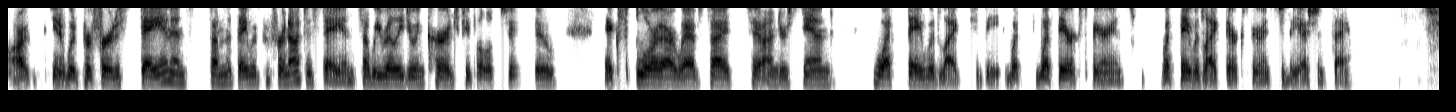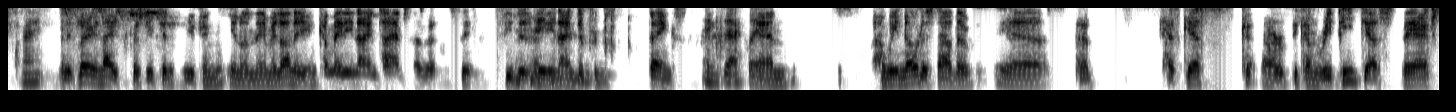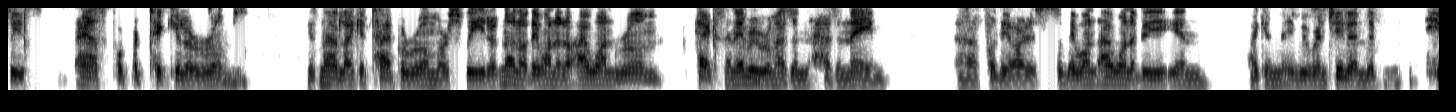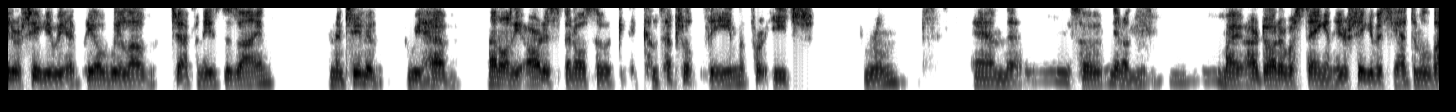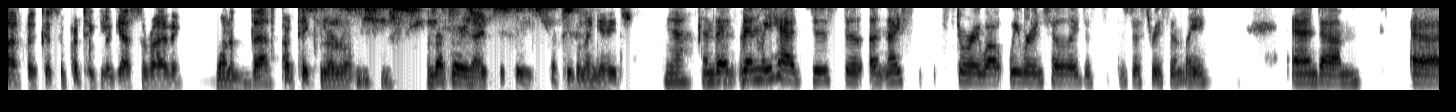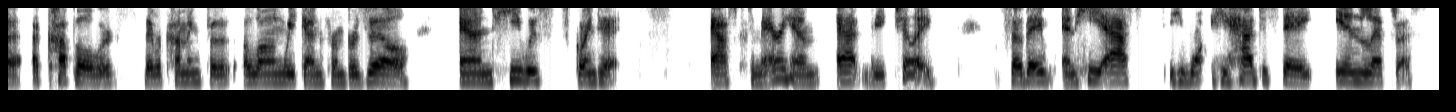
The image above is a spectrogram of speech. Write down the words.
are you know would prefer to stay in and some that they would prefer not to stay in so we really do encourage people to explore our websites to understand what they would like to be, what what their experience, what they would like their experience to be, I should say. Right. But it's very nice because you can you can you know in Milano you can come 89 times have it see, see the 89 different things exactly and we notice now that uh, that as guests or become repeat guests they actually ask for particular rooms it's not like a type of room or suite or no no they want to know I want room X and every mm. room has a has a name uh, for the artist. So they want, I want to be in, like in, we were in Chile and the Hiroshige, we, we, we love Japanese design. And in Chile, we have not only artists, but also a conceptual theme for each room. And uh, so, you know, my, our daughter was staying in Hiroshige, but she had to move out because a particular guest arriving wanted that particular room. And that's very nice to see that people engage. Yeah. And then then we had just a, a nice story while we were in Chile just just recently, and um, uh, a couple were they were coming for a long weekend from Brazil, and he was going to ask to marry him at Vik Chile. So they and he asked he want he had to stay in Letras.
